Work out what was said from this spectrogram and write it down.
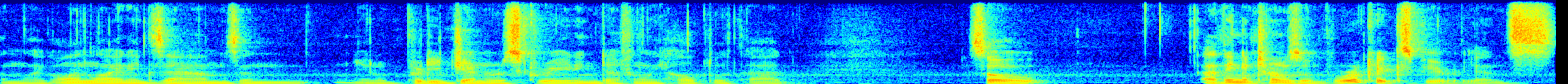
and like online exams and you know pretty generous grading definitely helped with that. So, I think in terms of work experience,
